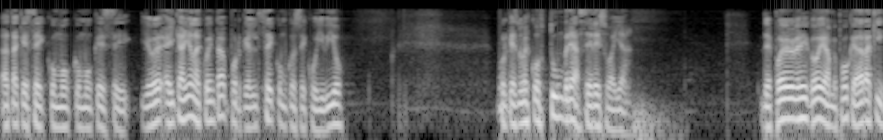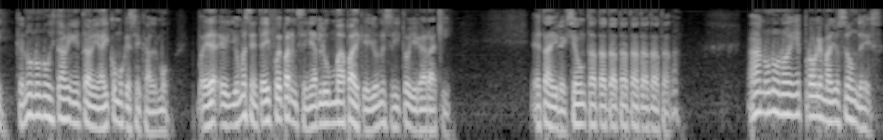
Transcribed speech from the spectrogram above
hasta que se, como, como que se, yo ahí caí en la cuenta porque él se, como que se cohibió. Porque no es costumbre hacer eso allá. Después le dije, oiga, ¿me puedo quedar aquí? Que no, no, no, está bien, está bien. Ahí como que se calmó. Eh, eh, yo me senté y fue para enseñarle un mapa de que yo necesito llegar aquí. Esta dirección, ta, ta, ta, ta, ta, ta, ta, ta. Ah, no, no, no hay problema, yo sé dónde es.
